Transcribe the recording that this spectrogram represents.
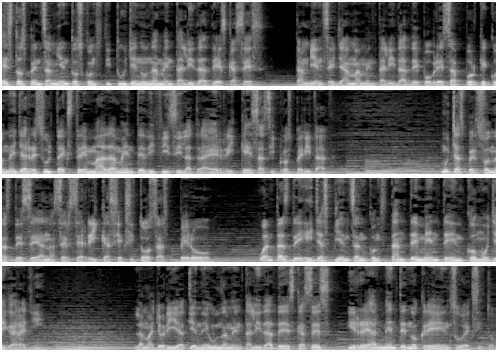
Estos pensamientos constituyen una mentalidad de escasez. También se llama mentalidad de pobreza porque con ella resulta extremadamente difícil atraer riquezas y prosperidad. Muchas personas desean hacerse ricas y exitosas, pero ¿cuántas de ellas piensan constantemente en cómo llegar allí? La mayoría tiene una mentalidad de escasez y realmente no cree en su éxito.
